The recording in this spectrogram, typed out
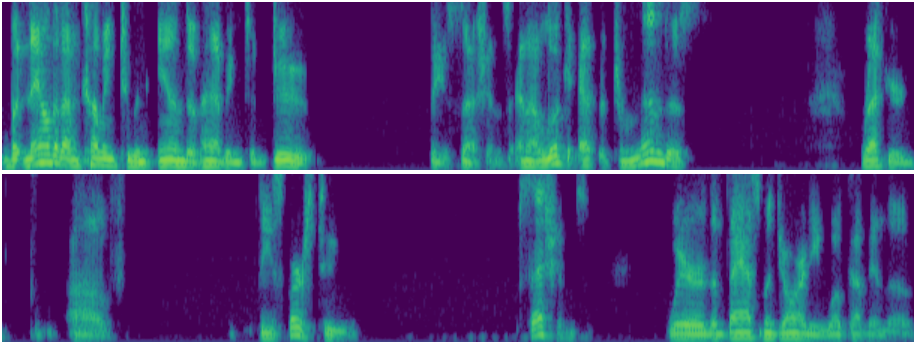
but now that I'm coming to an end of having to do these sessions, and I look at the tremendous record of these first two sessions where the vast majority woke up in the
